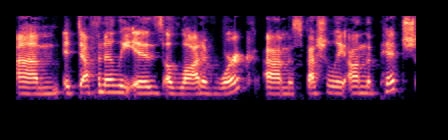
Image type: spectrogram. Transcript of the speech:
Um, it definitely is a lot of work um, especially on the pitch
